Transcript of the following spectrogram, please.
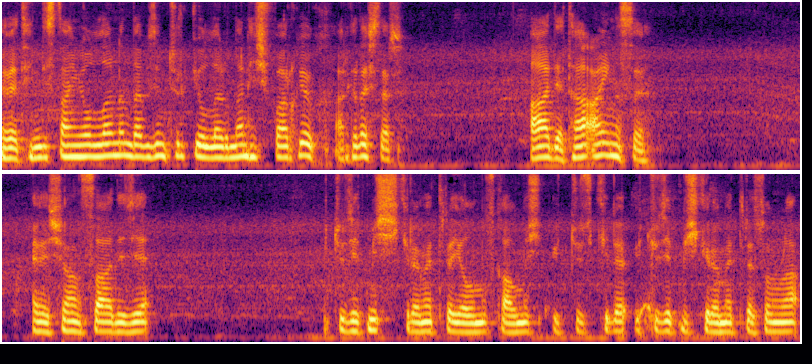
Evet Hindistan yollarının da bizim Türk yollarından hiç farkı yok arkadaşlar. Adeta aynısı. Evet şu an sadece 370 kilometre yolumuz kalmış. 300 kilo 370 kilometre sonra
